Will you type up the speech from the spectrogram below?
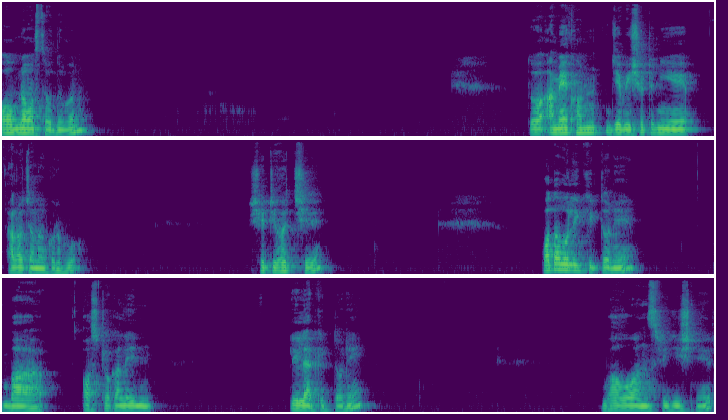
ওম নমস্তে বন্ধুগণ তো আমি এখন যে বিষয়টি নিয়ে আলোচনা করব, সেটি হচ্ছে পদাবলী কীর্তনে বা অষ্টকালীন লীলা কীর্তনে ভগবান শ্রীকৃষ্ণের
